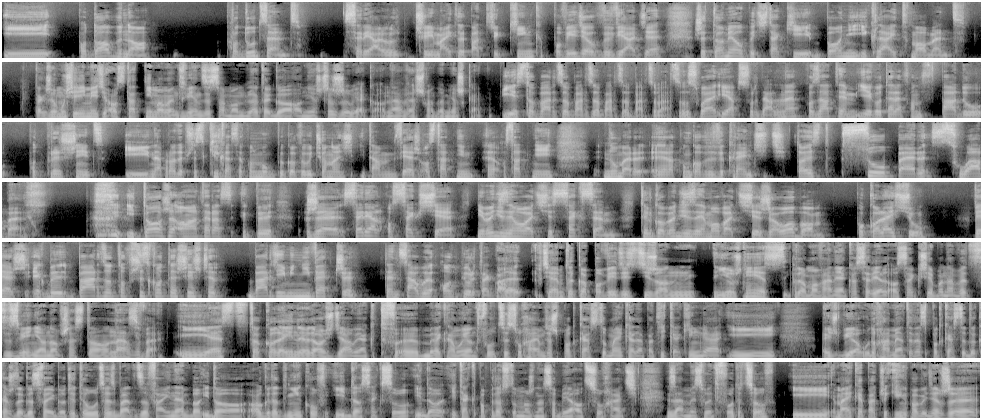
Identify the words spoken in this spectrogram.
I podobno producent serialu, czyli Michael Patrick King, powiedział w wywiadzie, że to miał być taki Bonnie i Clyde moment Także musieli mieć ostatni moment między sobą, dlatego on jeszcze żył, jak ona weszła do mieszkania. Jest to bardzo, bardzo, bardzo, bardzo, bardzo złe i absurdalne. Poza tym jego telefon wpadł pod prysznic i naprawdę przez kilka sekund mógłby go wyciągnąć i tam, wiesz, ostatni, e, ostatni numer e, ratunkowy wykręcić. To jest super słabe. I to, że ona teraz jakby, że serial o seksie nie będzie zajmować się seksem, tylko będzie zajmować się żałobą po kolesiu, wiesz, jakby bardzo to wszystko też jeszcze bardziej mi niweczy ten cały odbiór tego. Ale chciałem tylko powiedzieć ci, że on już nie jest promowany jako serial o seksie, bo nawet zmieniono przez to nazwę. I jest to kolejny rozdział, jak tw- reklamują twórcy. Słuchałem też podcastu Michaela Patricka Kinga i HBO uruchamia teraz podcasty do każdego swojego tytułu, co jest bardzo fajne, bo i do ogrodników, i do seksu, i, do, i tak po prostu można sobie odsłuchać zamysły twórców. I Michael Patrick King powiedział, że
